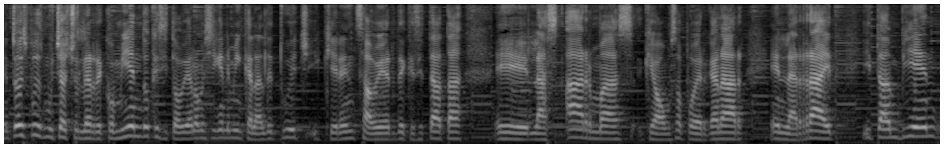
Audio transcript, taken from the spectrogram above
Entonces pues muchachos, les recomiendo que si todavía no me siguen en mi canal de Twitch y quieren saber de qué se trata eh, las armas que vamos a poder ganar en la raid y también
